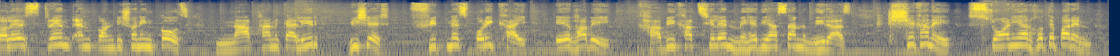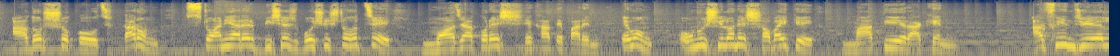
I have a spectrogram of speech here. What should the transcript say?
দলের strength and conditioning coach Nathan কালির বিশেষ ফিটনেস পরীক্ষায় এভাবেই খাবি খাচ্ছিলেন মেহেদি হাসান মিরাজ। সেখানে স্টোয়ানিয়ার হতে পারেন আদর্শ কোচ কারণ স্টোয়ানিয়ারের বিশেষ বৈশিষ্ট্য হচ্ছে মজা করে শেখাতে পারেন এবং অনুশীলনে সবাইকে মাতিয়ে রাখেন। Arfin Jewel,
